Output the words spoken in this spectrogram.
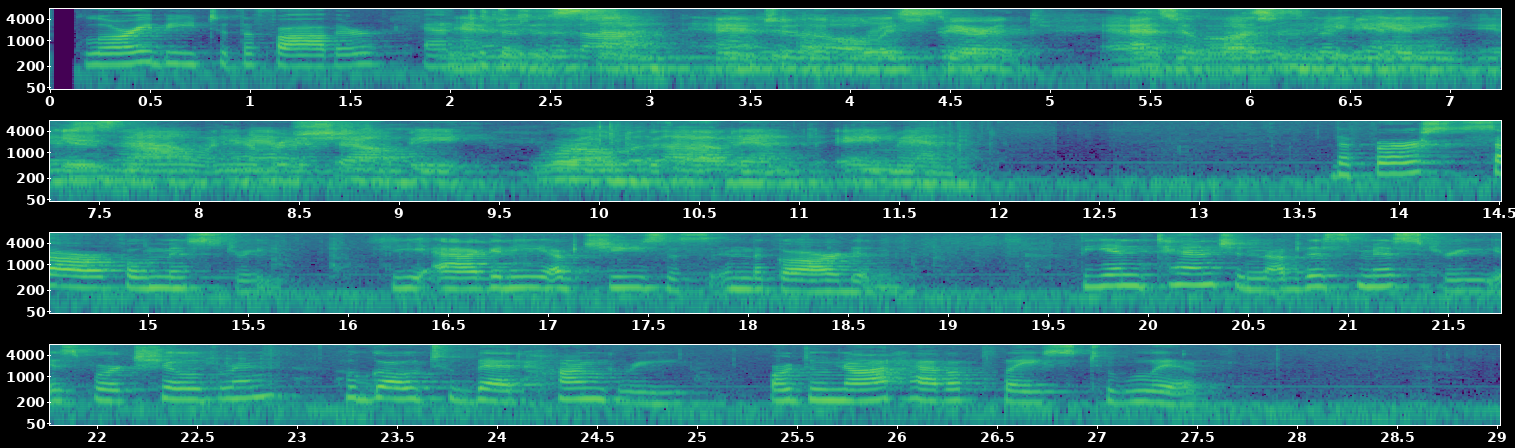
Glory be to the Father, and, and to, the, the Son, and to the Holy Spirit, as it was in the beginning, is now, and ever shall be, world without end. Amen. The first sorrowful mystery the agony of Jesus in the garden. The intention of this mystery is for children who go to bed hungry or do not have a place to live.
